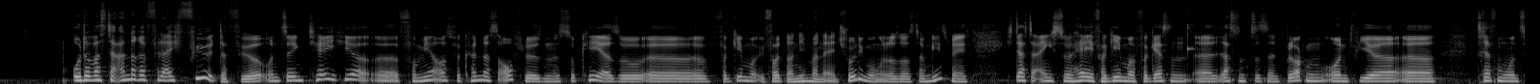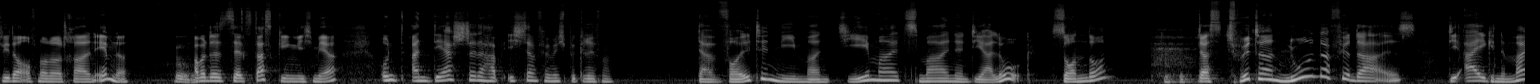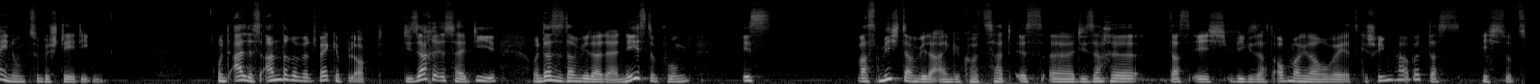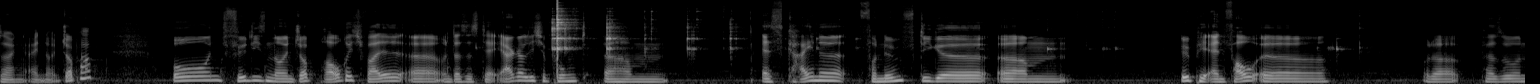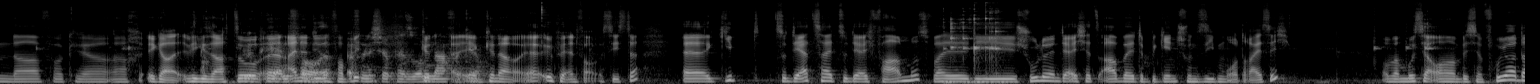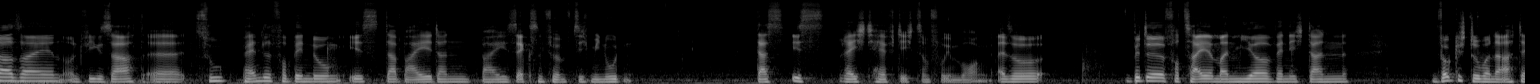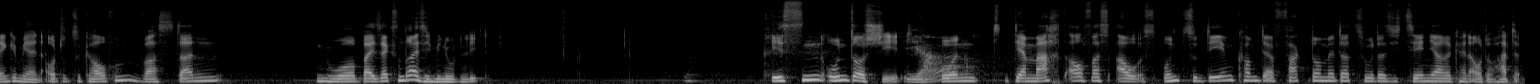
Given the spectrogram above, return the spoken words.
oder was der andere vielleicht fühlt dafür und denkt, hey, hier, äh, von mir aus, wir können das auflösen, ist okay, also äh, vergeben wir, ich wollte noch nicht mal eine Entschuldigung oder sowas, darum ging es mir nicht. Ich dachte eigentlich so, hey, vergeben wir, vergessen, äh, lass uns das entblocken und wir äh, treffen uns wieder auf einer neutralen Ebene. Hm. Aber das, selbst das ging nicht mehr. Und an der Stelle habe ich dann für mich begriffen, da wollte niemand jemals mal einen Dialog, sondern dass Twitter nur dafür da ist, die eigene Meinung zu bestätigen. Und alles andere wird weggeblockt. Die Sache ist halt die, und das ist dann wieder der nächste Punkt, ist, was mich dann wieder eingekotzt hat, ist äh, die Sache, dass ich, wie gesagt, auch mal darüber jetzt geschrieben habe, dass ich sozusagen einen neuen Job habe. Und für diesen neuen Job brauche ich, weil, äh, und das ist der ärgerliche Punkt, ähm, es keine vernünftige ähm, ÖPNV äh, oder Personennahverkehr, ach egal, wie gesagt, so äh, einer dieser Verbindungen. Öffentlicher Personennahverkehr. Äh, genau, ÖPNV, siehst du. Äh, gibt zu der Zeit, zu der ich fahren muss, weil die Schule, in der ich jetzt arbeite, beginnt schon 7.30 Uhr. Und man muss ja auch noch ein bisschen früher da sein. Und wie gesagt, äh, Zug-Pendelverbindung ist dabei dann bei 56 Minuten. Das ist recht heftig zum frühen Morgen. Also bitte verzeihe man mir, wenn ich dann wirklich drüber nachdenke, mir ein Auto zu kaufen, was dann nur bei 36 Minuten liegt. Ist ein Unterschied. Ja. Und der macht auch was aus. Und zudem kommt der Faktor mit dazu, dass ich zehn Jahre kein Auto hatte.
